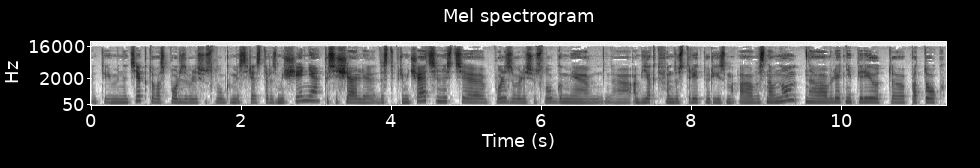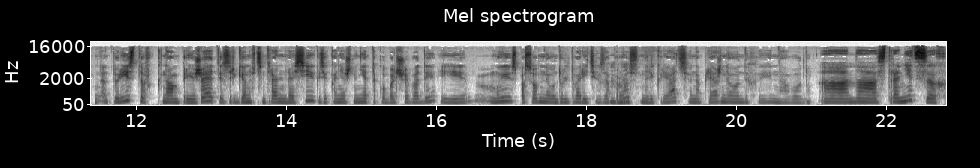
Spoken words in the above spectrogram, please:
Это именно те, кто воспользовались услугами средств размещения, посещали достопримечательности, пользовались услугами объектов индустрии туризма туризма. А в основном а, в летний период период поток туристов к нам приезжает из регионов Центральной России, где, конечно, нет такой большой воды, и мы способны удовлетворить их запрос угу. на рекреацию, на пляжный отдых и на воду. А на страницах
